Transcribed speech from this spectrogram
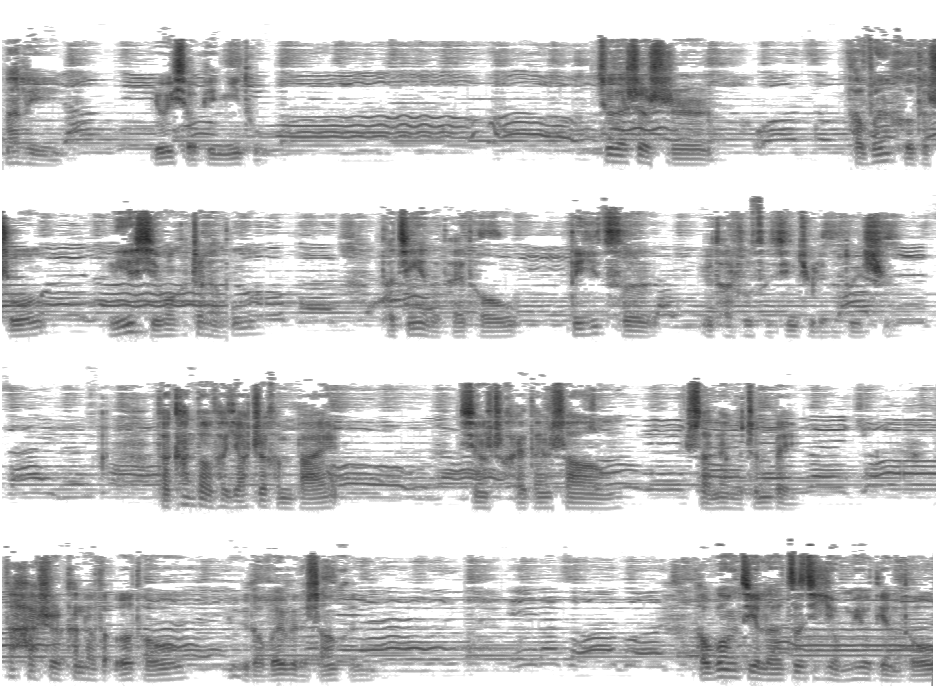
那里有一小片泥土。就在这时，他温和地说：“你也喜欢这两部吗？”他惊讶地抬头，第一次与他如此近距离的对视。他看到他牙齿很白，像是海滩上。闪亮的珍贝，他还是看到他额头有一道微微的伤痕。他忘记了自己有没有点头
